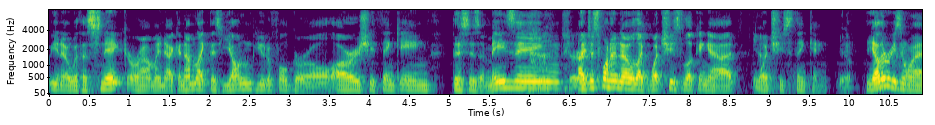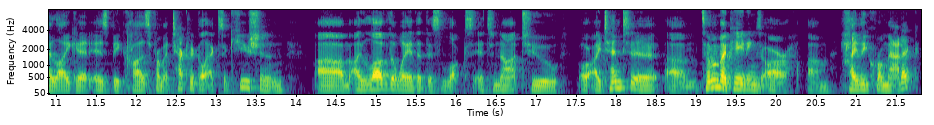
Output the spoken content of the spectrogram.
you know, with a snake around my neck, and I'm like this young, beautiful girl, or is she thinking this is amazing? Sure. I just want to know like what she's looking at, what she's thinking. Yep. The other reason why I like it is because from a technical execution, um, I love the way that this looks. It's not too, or I tend to. Um, some of my paintings are um, highly chromatic,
